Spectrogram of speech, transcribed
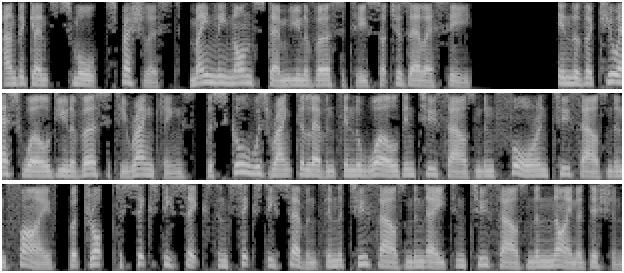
and against small, specialist, mainly non-STEM universities such as LSE. In the The QS World University Rankings, the school was ranked 11th in the world in 2004 and 2005, but dropped to 66th and 67th in the 2008 and 2009 edition.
